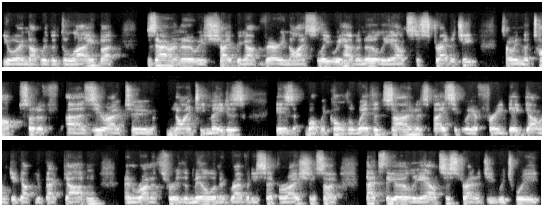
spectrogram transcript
you'll end up with a delay. But Zaranou is shaping up very nicely. We have an early ounces strategy. So in the top sort of uh, zero to 90 metres is what we call the weathered zone. It's basically a free dig, go and dig up your back garden and run it through the mill in a gravity separation. So that's the early ounces strategy, which we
